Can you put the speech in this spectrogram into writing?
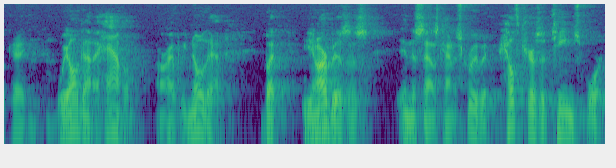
Okay, we all got to have them. All right, we know that. But in our business, and this sounds kind of screwy, but healthcare is a team sport.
